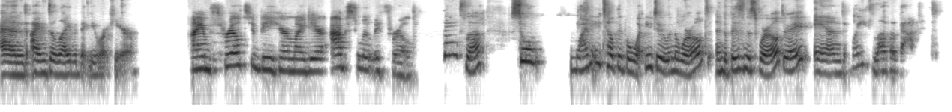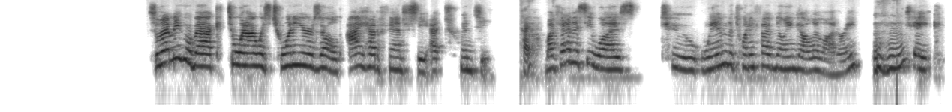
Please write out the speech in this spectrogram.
and I'm delighted that you are here. I am thrilled to be here, my dear. Absolutely thrilled. Thanks, love. So, why don't you tell people what you do in the world, in the business world, right? And what you love about it. So let me go back to when I was 20 years old. I had a fantasy at 20. Okay. My fantasy was to win the $25 million lottery, Mm-hmm. take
